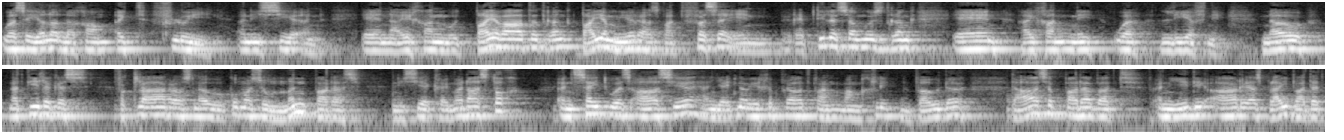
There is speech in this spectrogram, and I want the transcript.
oor sy hele liggaam uitvloei in die see in en hy gaan moet baie water drink, baie meer as wat visse en reptiele sou moes drink en hy gaan nie oorleef nie. Nou natuurlik is verklaar ons nou hoekom ons so min paddas in die see kry, maar daar's tog in Suidoos-Asië en jy het nou hier gepraat van manglietwoude. Daar's 'n padda wat in hierdie areas bly wat dit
